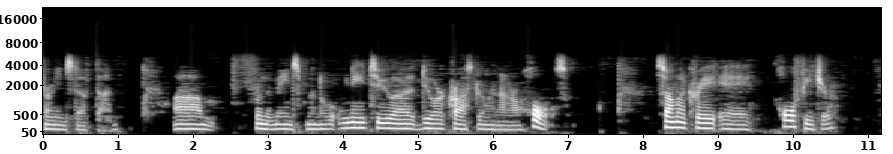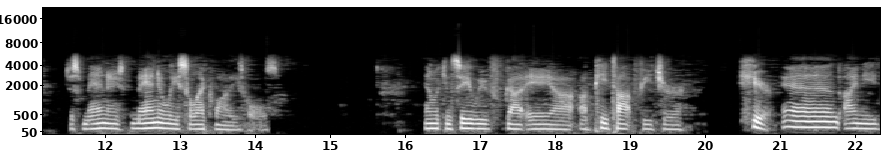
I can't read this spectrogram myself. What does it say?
turning stuff done um, from the main spindle. We need to uh, do our cross drilling on our holes. So I'm going to create a hole feature just manu manually select one of these holes. And we can see we've got a, uh, a P-top feature here. And I need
